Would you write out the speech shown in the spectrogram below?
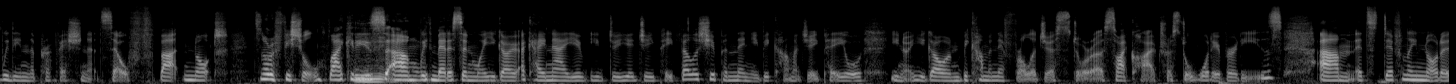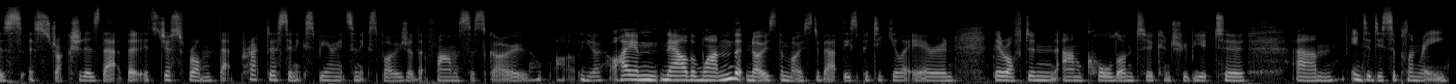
within the profession itself, but not it's not official like it is mm. um, with medicine, where you go, okay, now you, you do your GP fellowship and then you become a GP, or you know you go and become a nephrologist or a psychiatrist or whatever it is. Um, it's definitely not as, as structured as that, but it's just from that practice and experience and exposure that pharmacists go, oh, you know, I am now the one that knows the most about this particular area, and they're often um, called on to contribute to um, interdisciplinary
